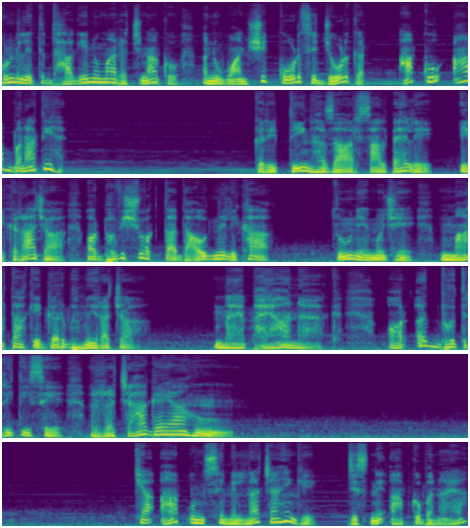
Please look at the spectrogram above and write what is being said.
कुंडलित धागे नुमा रचना को अनुवांशिक कोड से जोड़कर आपको आप बनाती है। करीब तीन हज़ार साल पहले एक राजा और भविष्यवक्ता दाऊद ने लिखा, तूने मुझे माता के गर्भ में रचा। मैं भयानक और अद्भुत रीति से रचा गया हूँ। क्या आप उनसे मिलना चाहेंगे, जिसने आपको बनाया?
